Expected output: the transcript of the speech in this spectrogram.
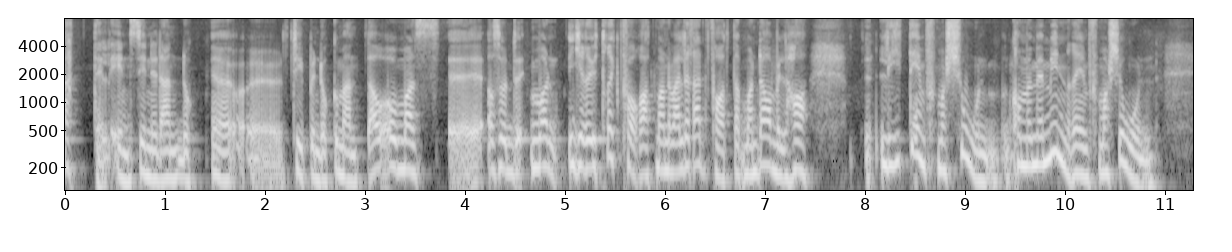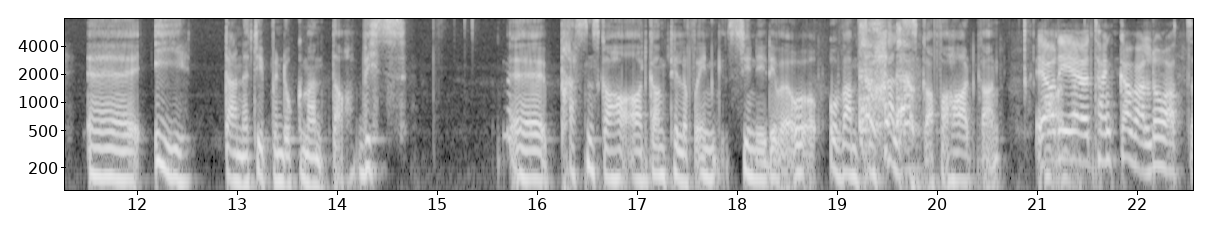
rett til innsyn i den dok uh, typen dokumenter. Og man, uh, altså, man, gir uttrykk for at man er veldig redd for at man da vil ha lite informasjon, komme med mindre informasjon uh, i denne typen dokumenter. Hvis pressen skal ha adgang til å få innsyn i dem, og, og hvem som helst skal få ha adgang. Ja, de tenker vel da at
